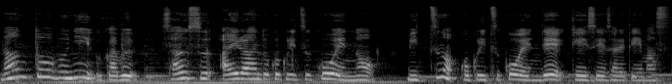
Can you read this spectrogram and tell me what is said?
南東部に浮かぶサウスアイランド国立公園の3つの国立公園で形成されています。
